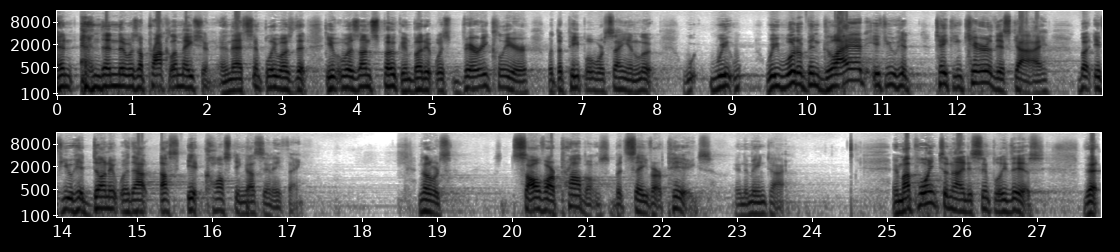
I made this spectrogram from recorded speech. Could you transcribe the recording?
And, and then there was a proclamation, and that simply was that it was unspoken, but it was very clear what the people were saying. Look, we, we would have been glad if you had taken care of this guy, but if you had done it without us, it costing us anything. In other words, solve our problems, but save our pigs in the meantime. And my point tonight is simply this that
